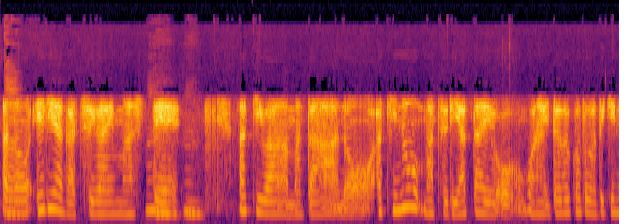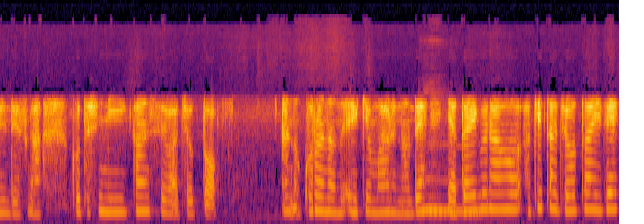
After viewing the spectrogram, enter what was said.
あのエリアが違いまして、うんうん秋はまたあの秋の祭り屋台をご覧いただくことができるんですが今年に関してはちょっとあのコロナの影響もあるので、うん。屋台蔵を開けた状態で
